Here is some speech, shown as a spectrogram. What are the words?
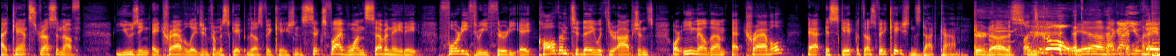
I can't stress enough using a travel agent from Escape with Us Vacations. 651 788 4338. Call them today with your options or email them at travel at escapewithusvacations.com. Sure does. Let's go. Yeah. I got you, babe.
